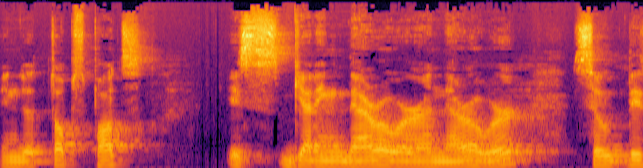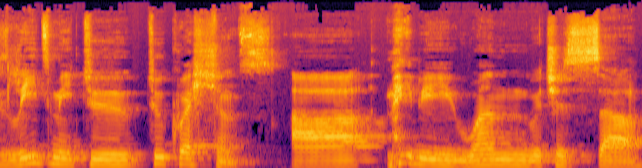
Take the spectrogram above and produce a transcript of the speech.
in the top spots is getting narrower and narrower. So this leads me to two questions. Uh, maybe one which is uh,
